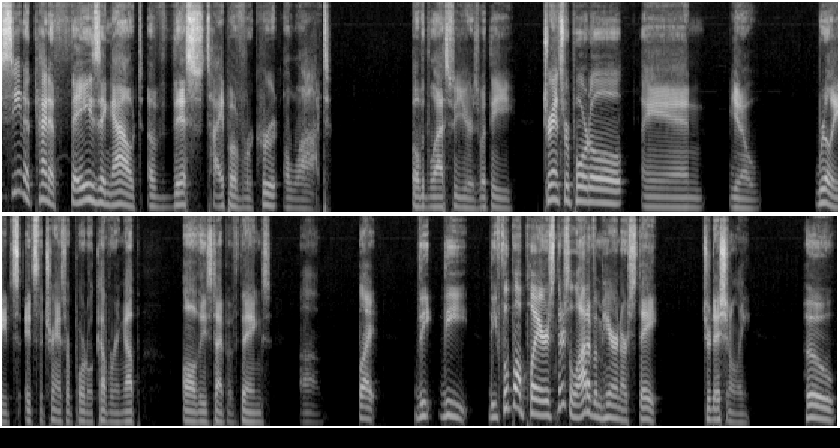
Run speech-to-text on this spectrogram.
seen a kind of phasing out of this type of recruit a lot over the last few years with the transfer portal and you know really it's it's the transfer portal covering up all these type of things. Um, but the the the football players there's a lot of them here in our state traditionally who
